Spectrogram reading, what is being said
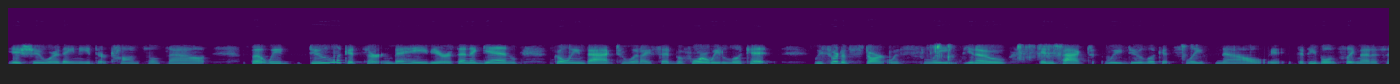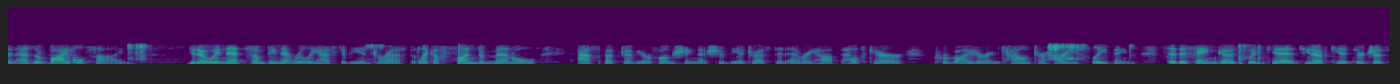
issue where they need their tonsils out. But we do look at certain behaviors. And again, going back to what I said before, we look at, we sort of start with sleep. You know, in fact, we do look at sleep now, the people in sleep medicine, as a vital sign. You know, and that's something that really has to be addressed, like a fundamental aspect of your functioning that should be addressed at every healthcare provider encounter. How are you sleeping? So the same goes with kids. You know, if kids are just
